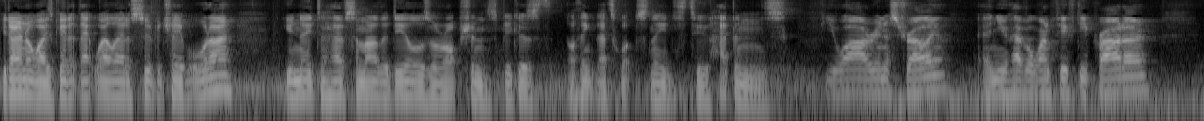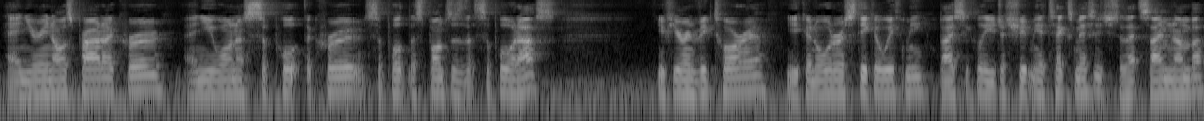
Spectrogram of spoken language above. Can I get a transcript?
you don't always get it that well out of Supercheap Auto. You need to have some other deals or options because I think that's what needs to happen. If you are in Australia and you have a 150 Prado, and you're in Oz Prado crew and you want to support the crew, support the sponsors that support us, if you're in Victoria, you can order a sticker with me. Basically, you just shoot me a text message to that same number.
